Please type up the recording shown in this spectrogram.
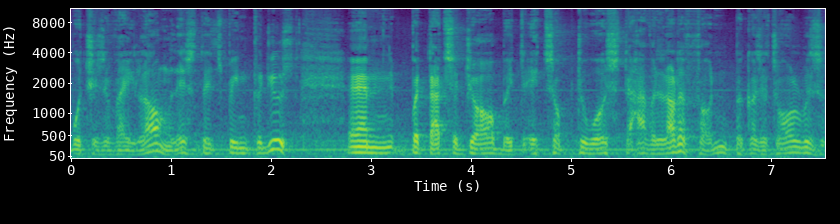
which is a very long list that's been produced. Um, but that's a job. It, it's up to us to have a lot of fun because it's always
